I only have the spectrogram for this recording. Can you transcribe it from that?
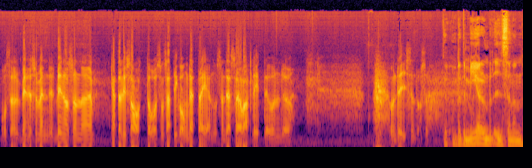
Och så blir det som en, det blir någon sån eh, katalysator som satte igång detta igen. Och sen dess har jag varit lite under under isen då. Så. Lite mer under isen än,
